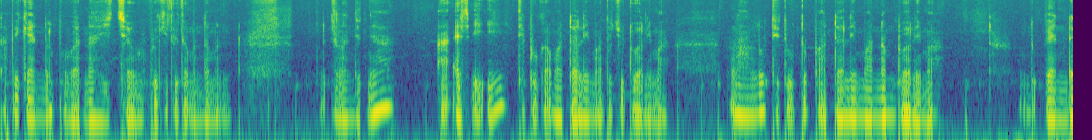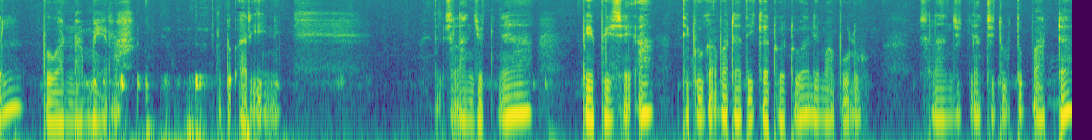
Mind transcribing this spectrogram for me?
tapi candle berwarna hijau begitu teman-teman. Selanjutnya ASII dibuka pada 5725 lalu ditutup pada 5625 untuk candle berwarna merah. Untuk hari ini. Selanjutnya BBCA dibuka pada 32250 selanjutnya ditutup pada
